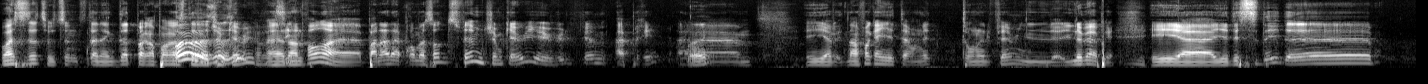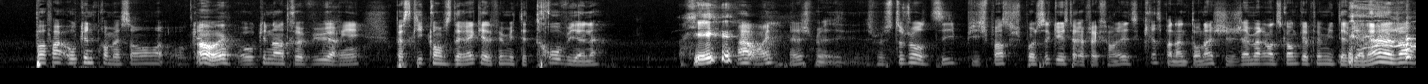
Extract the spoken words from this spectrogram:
Ouais, c'est ça, tu veux-tu une petite anecdote par rapport à Ouais, ce vas-y, Jim. Carrey? Euh, dans le fond, euh, pendant la promotion du film, Jim Carrey il a vu le film après. Euh, Et dans le fond, quand il a terminé de tourner le film, il il l'a vu après. Et euh, il a décidé de pas faire aucune promotion, aucune, Ah ouais? aucune entrevue, rien, parce qu'il considérait que le film était trop violent. Ok. Ah ouais? Là, je, me, je me suis toujours dit, puis je pense que je suis pas le seul qui a eu cette réflexion-là. A dit, Chris, pendant le tournage, je suis jamais rendu compte que le film était violent, genre.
